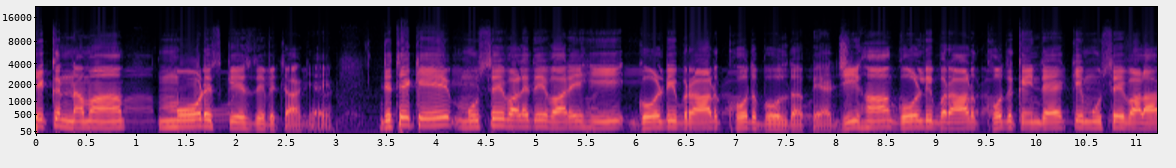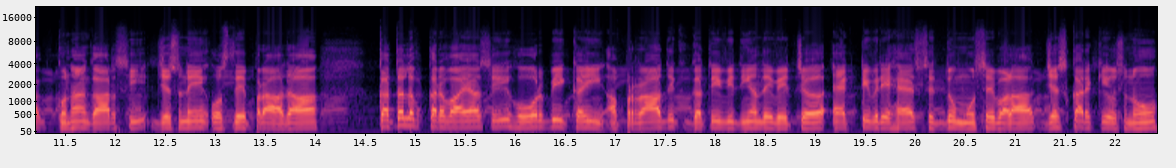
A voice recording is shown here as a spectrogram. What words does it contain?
ਇੱਕ ਨਵਾਂ ਮੋੜ ਇਸ ਕੇਸ ਦੇ ਵਿੱਚ ਆ ਗਿਆ ਹੈ ਜਿੱਥੇ ਕਿ ਮੂਸੇਵਾਲੇ ਦੇ ਬਾਰੇ ਹੀ ਗੋਲਡੀ ਬਰਾੜ ਖੁਦ ਬੋਲਦਾ ਪਿਆ। ਜੀ ਹਾਂ, ਗੋਲਡੀ ਬਰਾੜ ਖੁਦ ਕਹਿੰਦਾ ਹੈ ਕਿ ਮੂਸੇਵਾਲਾ ਗੁਨਾਹਗਾਰ ਸੀ ਜਿਸ ਨੇ ਉਸ ਦੇ ਭਰਾ ਦਾ ਕਤਲ ਕਰਵਾਇਆ ਸੀ। ਹੋਰ ਵੀ ਕਈ ਅਪਰਾਧਿਕ ਗਤੀਵਿਧੀਆਂ ਦੇ ਵਿੱਚ ਐਕਟਿਵ ਰਿਹਾ ਸਿੱਧੂ ਮੂਸੇਵਾਲਾ ਜਿਸ ਕਰਕੇ ਉਸ ਨੂੰ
